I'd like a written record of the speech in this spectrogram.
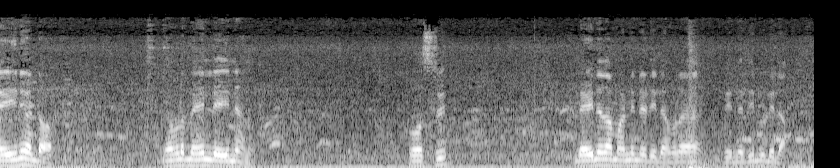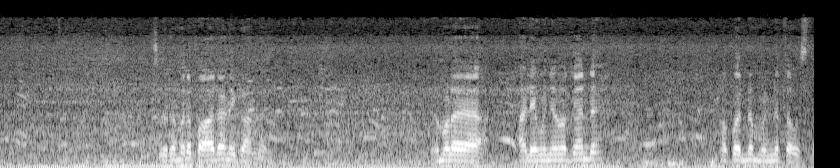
ലൈന് കണ്ടോ? നമ്മൾ മെയിൻ ലൈനാണ് പോസ്റ്റ് ലൈൻ ഇതാ മണ്ണിന്റെ അടിയില്ല നമ്മളെ പിന്നെ ഇതിന്റെ ഉള്ളിലാണ് ചുരമല പാലാണ് ഈ കാണുന്നത്. നമ്മളെ അളിയ കുഞ്ഞമക്കാന്റെ അപ്പം എന്റെ മുന്നത്തെ അവസ്ഥ.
